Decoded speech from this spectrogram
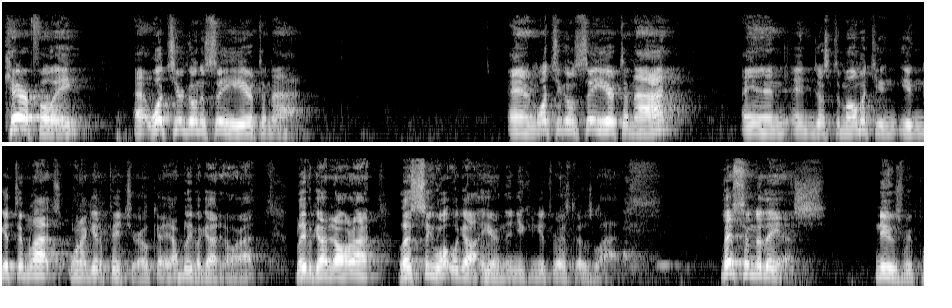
carefully at what you're going to see here tonight. And what you're going to see here tonight, and in just a moment, you can, you can get them lights when I get a picture, okay? I believe I got it all right. Believe I got it all right. Let's see what we got here, and then you can get the rest of those lights. Listen to this. News report.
